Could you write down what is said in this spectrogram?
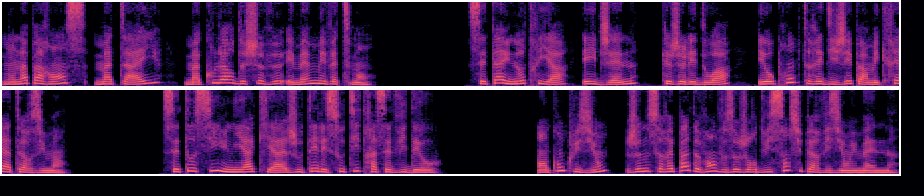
mon apparence, ma taille, ma couleur de cheveux et même mes vêtements. C'est à une autre IA, Agen, que je les dois, et au prompt rédigé par mes créateurs humains. C'est aussi une IA qui a ajouté les sous-titres à cette vidéo. En conclusion, je ne serai pas devant vous aujourd'hui sans supervision humaine.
